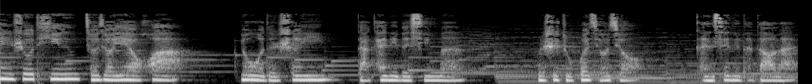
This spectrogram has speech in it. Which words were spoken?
欢迎收听九九夜话，用我的声音打开你的心门。我是主播九九，感谢你的到来。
